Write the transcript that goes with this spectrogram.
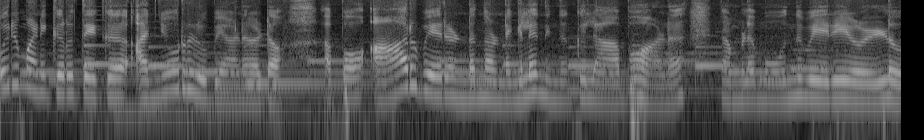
ഒരു മണിക്കൂറത്തേക്ക് അഞ്ഞൂറ് രൂപയാണ് കേട്ടോ. അപ്പോൾ ആറ് പേരുണ്ടെന്നുണ്ടെങ്കിൽ നിങ്ങൾക്ക് ലാഭമാണ്. നമ്മൾ മൂന്ന് പേരേ ഉള്ളൂ.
